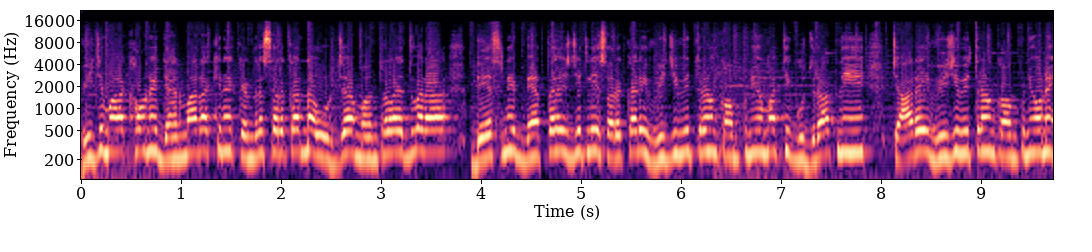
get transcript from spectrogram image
વીજ માળખાઓને ધ્યાનમાં રાખીને કેન્દ્ર સરકારના ઊર્જા મંત્રાલય દ્વારા દેશની બેતાલીસ જેટલી સરકારી વીજ વિતરણ કંપનીઓમાંથી ગુજરાતની ચારેય વીજ વિતરણ કંપનીઓને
